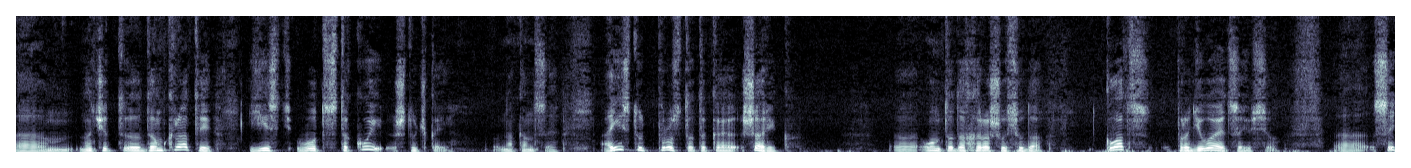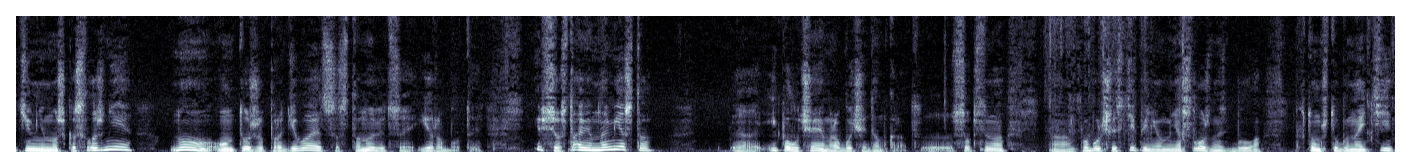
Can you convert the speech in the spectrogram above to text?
Эм, значит, э, домкраты есть вот с такой штучкой на конце, а есть тут просто такая шарик. Э, он тогда хорошо сюда клац, продевается и все. Э, с этим немножко сложнее, но он тоже продевается, становится и работает. И все, ставим на место и получаем рабочий домкрат. Собственно, по большей степени у меня сложность была в том, чтобы найти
